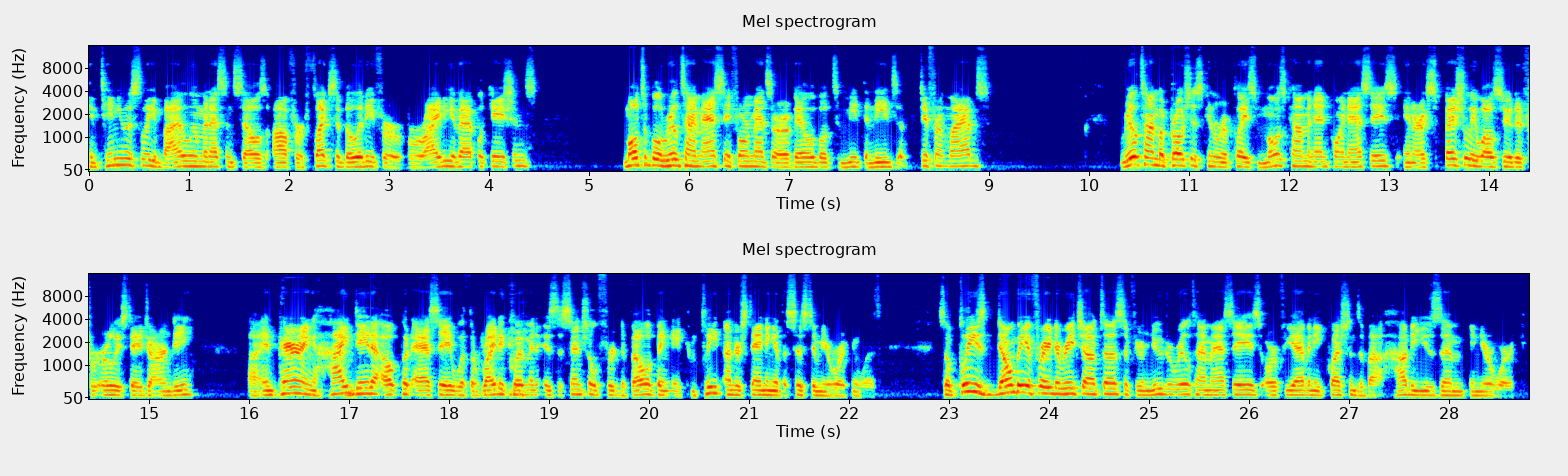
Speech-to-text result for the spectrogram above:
continuously bioluminescent cells offer flexibility for a variety of applications. Multiple real-time assay formats are available to meet the needs of different labs. Real-time approaches can replace most common endpoint assays and are especially well-suited for early-stage R&D. Uh, and pairing high data output assay with the right equipment is essential for developing a complete understanding of the system you're working with. So please don't be afraid to reach out to us if you're new to real-time assays or if you have any questions about how to use them in your work.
